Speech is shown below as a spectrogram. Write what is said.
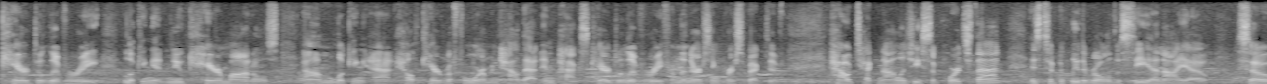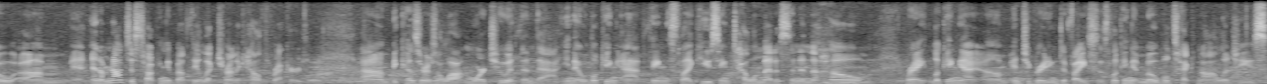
care delivery, looking at new care models, um, looking at healthcare reform and how that impacts care delivery from the nursing perspective. How technology supports that is typically the role of the CNIO. So, um, and I'm not just talking about the electronic health record, um, because there's a lot more to it than that. You know, looking at things like using telemedicine in the home, right? Looking at um, integrating devices, looking at mobile technologies.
